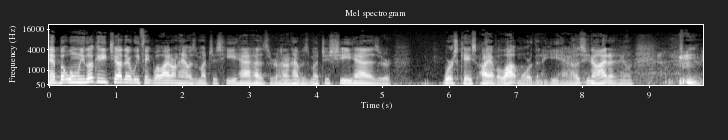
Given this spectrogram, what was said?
And, but when we look at each other, we think, well, I don't have as much as he has, or I don't have as much as she has, or worst case, I have a lot more than he has. You know, I don't know.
